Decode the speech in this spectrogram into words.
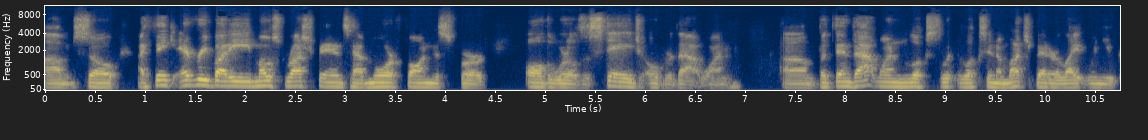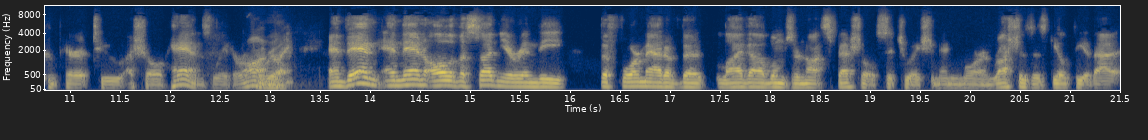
Um, so I think everybody, most Rush fans, have more fondness for All the World's a Stage over that one. Um, but then that one looks looks in a much better light when you compare it to a show of hands later on, real. right? And then and then all of a sudden you're in the the format of the live albums are not special situation anymore. And Rush is as guilty of that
